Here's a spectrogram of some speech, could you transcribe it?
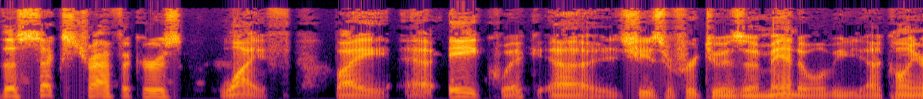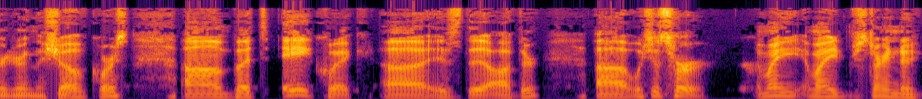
The The sex Trafficker's Wife by uh, A Quick. Uh, she's referred to as Amanda. We'll be uh, calling her during the show, of course. Um, but A Quick uh, is the author, uh, which is her. Am I am I starting to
